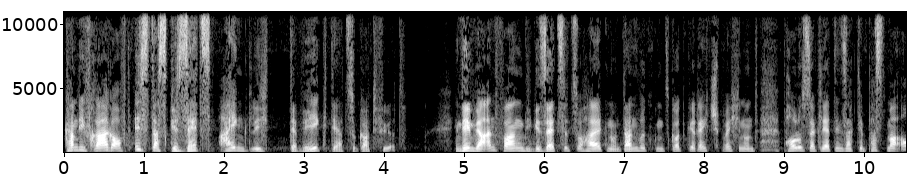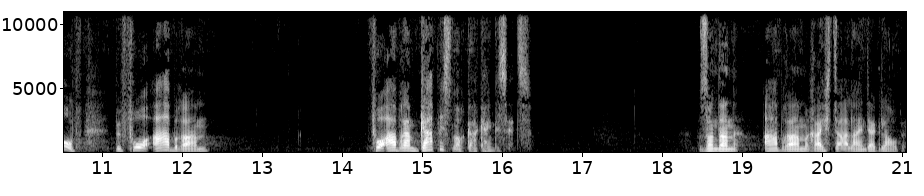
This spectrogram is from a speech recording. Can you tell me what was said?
kam die Frage oft, ist das Gesetz eigentlich der Weg, der zu Gott führt? Indem wir anfangen, die Gesetze zu halten und dann wird uns Gott gerecht sprechen. Und Paulus erklärt den, sagt ihr, passt mal auf, bevor Abraham vor Abraham gab es noch gar kein Gesetz, sondern Abraham reichte allein der Glaube.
